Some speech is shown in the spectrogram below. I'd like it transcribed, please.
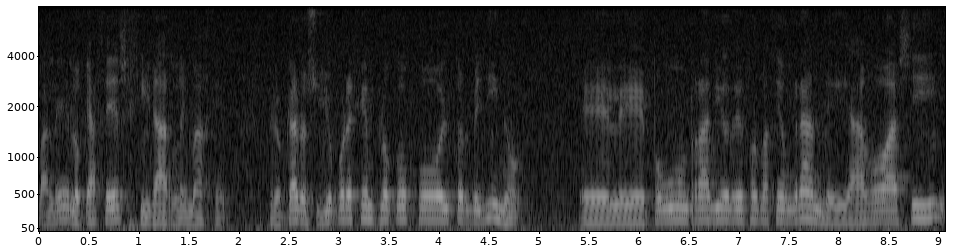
vale lo que hace es girar la imagen. Pero claro si yo por ejemplo cojo el torbellino eh, le pongo un radio de deformación grande y hago así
